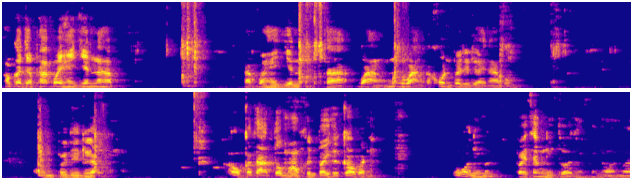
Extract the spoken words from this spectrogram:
เขาก็จะพักไว้ให้เย็นนะครับ พักไว้ให้เย็นถ้าวางมือวางก็คนไปเรื่อยๆนะครับผมคนไปเรื่อยๆเอากระทะต้มห้าขึ้นไปคือเก่าบันโอ้อันนี้มันไปทางนี้ตัวเนี่ไปนอนมา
